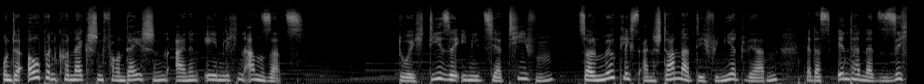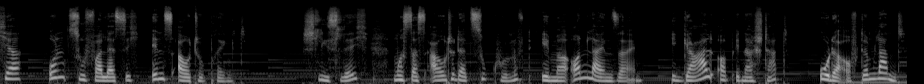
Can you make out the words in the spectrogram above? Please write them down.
und der Open Connection Foundation einen ähnlichen Ansatz. Durch diese Initiativen soll möglichst ein Standard definiert werden, der das Internet sicher und zuverlässig ins Auto bringt. Schließlich muss das Auto der Zukunft immer online sein, egal ob in der Stadt oder auf dem Land,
